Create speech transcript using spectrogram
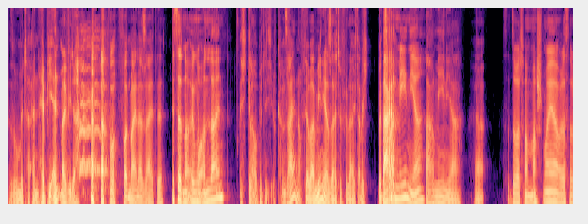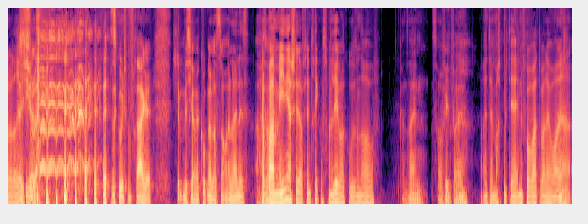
Somit ein Happy End mal wieder von meiner Seite. ist das noch irgendwo online? Ich glaube nicht, kann sein, auf der Barmenia-Seite vielleicht, aber ich Barmenia? Barmenia, ja. Ist das sowas von Maschmeyer oder ist das das Ich, Richtige? das ist eine gute Frage. Stimmt, müssen wir mal gucken, ob das noch online ist. Aber Ich glaube, Barmenia steht auf den Trikots von Leverkusen drauf. kann sein. Das war auf jeden Fall. Ja. Der macht mit der Info was, was er wollte. Ja.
